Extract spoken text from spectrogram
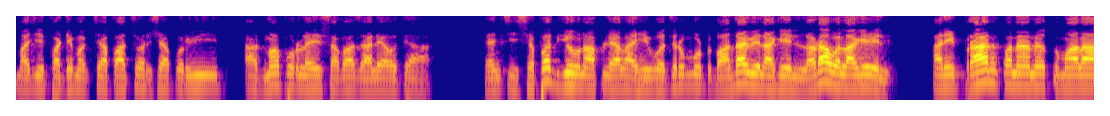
माझी पाठीमागच्या पाच वर्षापूर्वी आदमापूरलाही सभा झाल्या होत्या. त्यांची शपथ घेऊन आपल्याला ही वज्रमुठ बांधावी लागेल लढावं लागेल आणि प्राणपणानं तुम्हाला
